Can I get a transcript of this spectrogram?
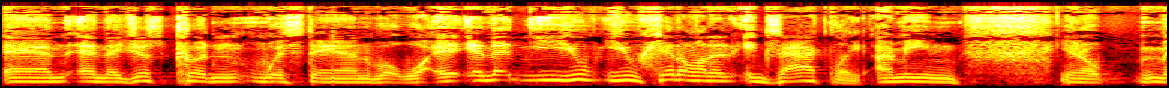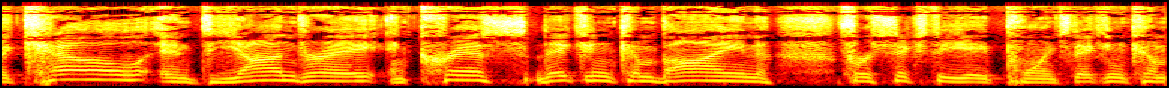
And, and they just couldn't withstand what, and that you, you hit on it exactly. I mean, you know, Mikal and DeAndre and Chris, they can combine for 68 points. They can combine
